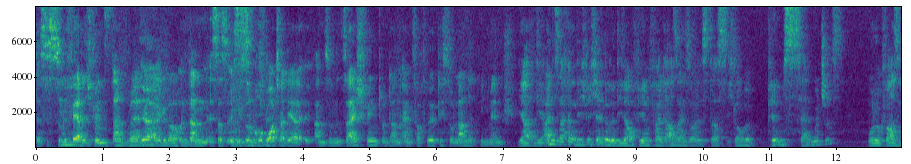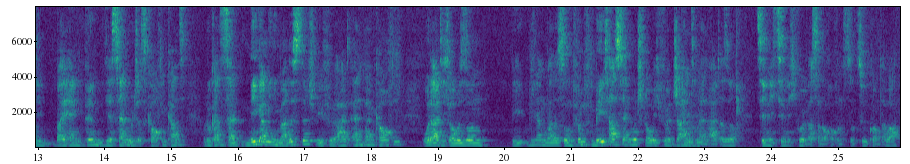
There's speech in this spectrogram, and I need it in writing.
das ist zu Mhm. gefährlich für einen Stuntman. Ja, genau. Und dann ist das irgendwie Das so ein Roboter, der an so einem Seil schwingt und dann einfach wirklich so landet wie ein Mensch. Ja, die eine Sache, an die ich mich erinnere, die da auf jeden Fall da sein soll, ist, dass ich glaube, Pim's Sandwiches, wo du quasi bei Hank Pym dir Sandwiches kaufen kannst. Und du kannst es halt mega minimalistisch, wie für halt Ant-Man kaufen. Oder halt, ich glaube, so ein, wie, wie lang war das, so ein 5-Meter-Sandwich, glaube ich, für Giant Mhm. Man halt. Also ziemlich, ziemlich cool, was dann auch auf uns so zukommt. Aber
